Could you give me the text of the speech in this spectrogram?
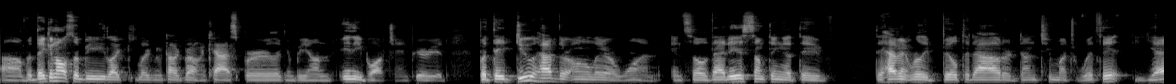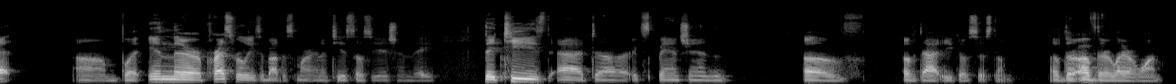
Um, but they can also be like like we talked about in Casper. They can be on any blockchain. Period. But they do have their own layer one, and so that is something that they've they haven't really built it out or done too much with it yet. Um, but in their press release about the Smart NFT Association, they they teased at uh, expansion of of that ecosystem of their of their layer one.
